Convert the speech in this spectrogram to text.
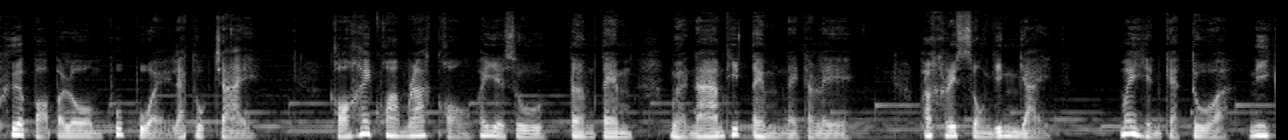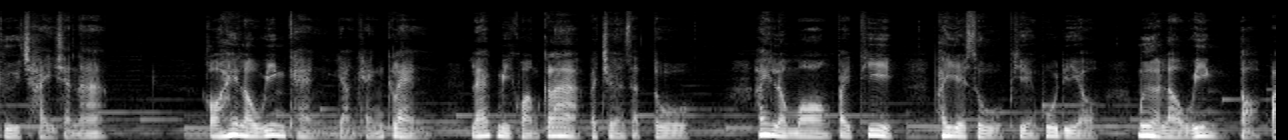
เพื่อปลอบประโลมผู้ป่วยและทุกข์ใจ ขอให้ความรักของพระเยซูเติมเต็มเหมือนน้ำที่เต็มในทะเล พระคริสต์ทรงยิ่งใหญ่ ไม่เห็นแก่ตัวนี่คือชัยชนะ ขอให้เราวิ่งแข่งอย่างแข็งแกร่ง และมีความกล้าเผชิญศัตรู ให้เรามองไปที่พระเยซูเพียงผู้เดียวเมื่อเราวิ่งต่อไป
